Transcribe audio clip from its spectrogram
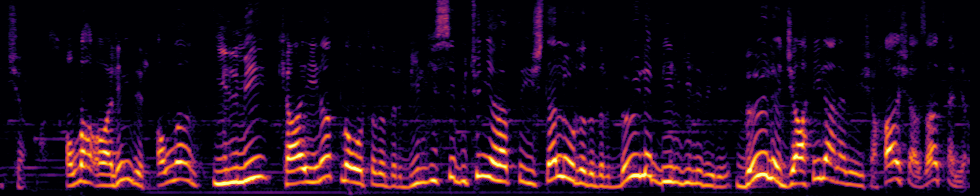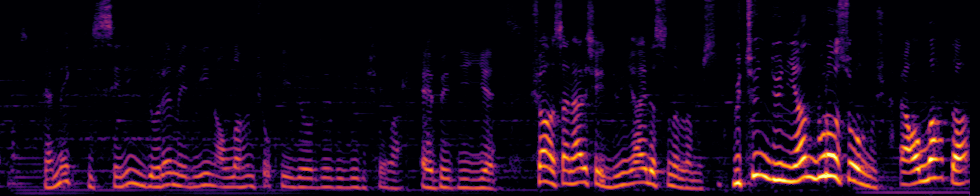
hiç yapmaz. Allah alimdir. Allah'ın ilmi kainatla ortadadır. Bilgisi bütün yarattığı işlerle ortadadır. Böyle bilgili biri, böyle cahilane bir işe haşa zaten yapmaz. Demek ki senin göremediğin Allah'ın çok iyi gördüğü bildiği bir şey var. Ebediyet. Şu an sen her şeyi dünyayla sınırlamışsın. Bütün dünyan burası olmuş. E Allah da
